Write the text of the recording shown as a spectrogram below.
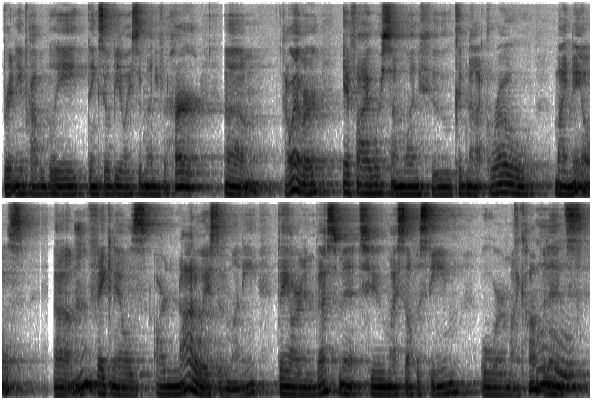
Brittany probably thinks it would be a waste of money for her. Um, however, if I were someone who could not grow my nails, um, fake nails are not a waste of money. They are an investment to my self esteem or my confidence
